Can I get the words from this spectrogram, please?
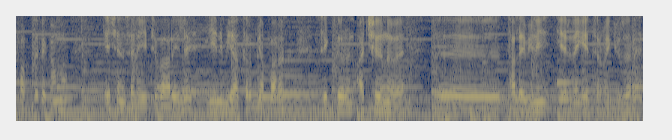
ufak tefek ama geçen sene itibariyle yeni bir yatırım yaparak sektörün açığını ve e, talebini yerine getirmek üzere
